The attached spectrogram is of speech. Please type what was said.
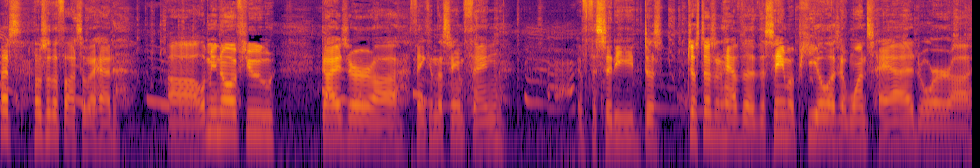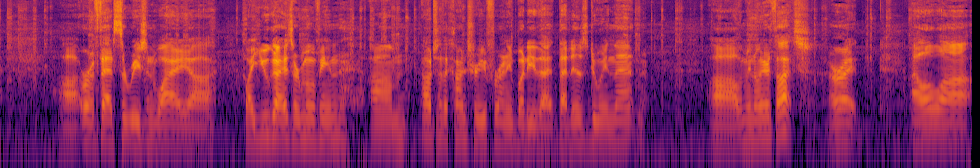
that's those are the thoughts that I had. Uh, let me know if you guys are uh, thinking the same thing. If the city does just doesn't have the the same appeal as it once had, or uh, uh or if that's the reason why uh, why you guys are moving um, out to the country. For anybody that that is doing that, uh, let me know your thoughts. All right, I'll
